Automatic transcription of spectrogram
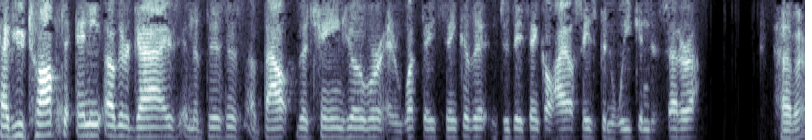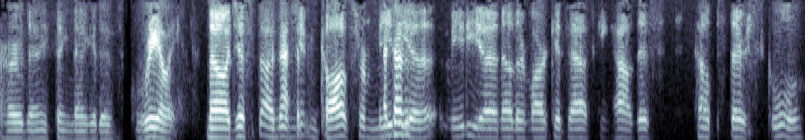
Have you talked to any other guys in the business about the changeover and what they think of it? And do they think Ohio State's been weakened, et cetera? Haven't heard anything negative. Really? No, just I'm been getting calls from media, media and other markets asking how this helps their school,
